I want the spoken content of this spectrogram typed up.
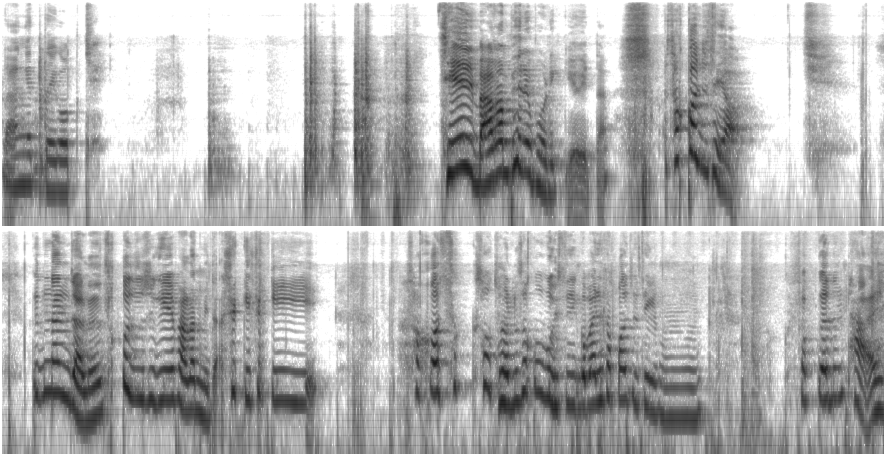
망했다 이거 어떡해 제일 망한 패를 버릴게요 일단. 섞어주세요. 끝난 자는 섞어주시길 바랍니다. 쉐끼 쉐끼 섞어 섞어 저는 섞고 있으니까 빨리 섞어주세요. 음, 섞는 달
